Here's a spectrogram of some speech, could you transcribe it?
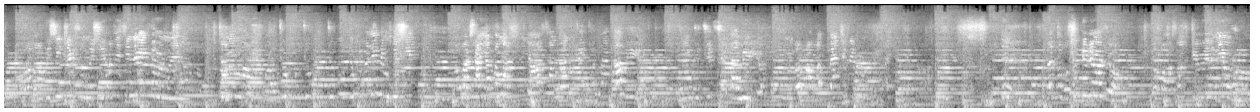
Baba pişireceksin bir şey. Hadi seni ekliyorum. Tamam baba. Çok çok çok çok çok öyle bir şey. Baba sen yapamazsın ya. Sen daha büyük. Ben daha büyüğüm. Sen küçüksen ben büyüğüm. Baba bak ben çıkıyorum. Ben babası görüyorum. Baba. Babası görüyor.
